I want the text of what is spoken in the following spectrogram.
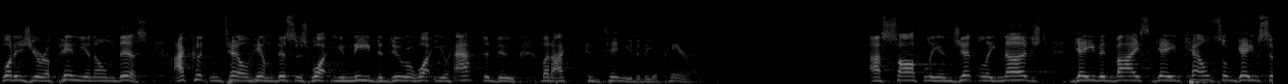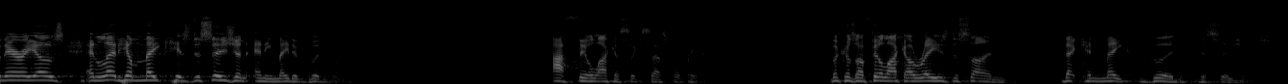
what is your opinion on this? I couldn't tell him this is what you need to do or what you have to do, but I continue to be a parent. I softly and gently nudged, gave advice, gave counsel, gave scenarios, and let him make his decision, and he made a good one. I feel like a successful parent because I feel like I raised a son that can make good decisions.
